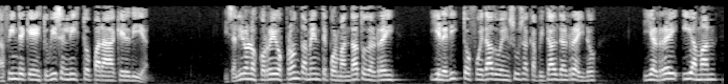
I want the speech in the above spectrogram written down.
a fin de que estuviesen listos para aquel día. Y salieron los correos prontamente por mandato del rey, y el edicto fue dado en Susa, capital del reino, y el rey y Amán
